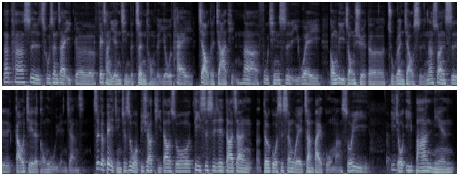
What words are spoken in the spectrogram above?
那他是出生在一个非常严谨的正统的犹太教的家庭。那父亲是一位公立中学的主任教师，那算是高阶的公务员这样子。这个背景就是我必须要提到说，第四世界大战德国是身为战败国嘛，所以一九一八年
